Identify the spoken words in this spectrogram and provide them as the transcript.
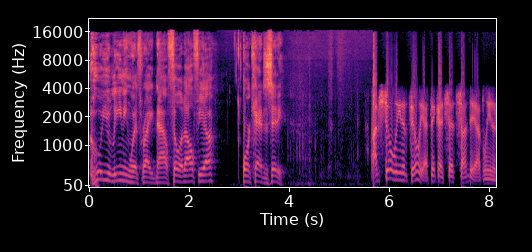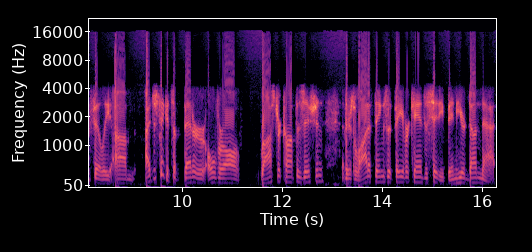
Who are you leaning with right now, Philadelphia or Kansas City? I'm still leaning Philly. I think I said Sunday I'm leaning Philly. Um, I just think it's a better overall roster composition. There's a lot of things that favor Kansas City. Been here, done that.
